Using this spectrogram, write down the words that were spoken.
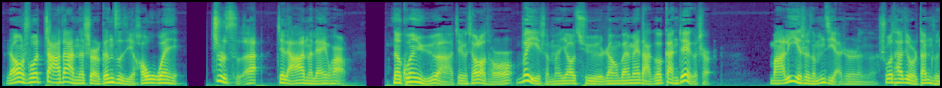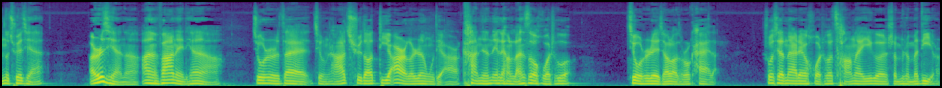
然后说炸弹的事儿跟自己毫无关系。至此，这俩案子连一块儿。那关于啊这个小老头为什么要去让外卖大哥干这个事儿，玛丽是怎么解释的呢？说他就是单纯的缺钱，而且呢，案发那天啊，就是在警察去到第二个任务点儿看见那辆蓝色货车，就是这小老头开的。说现在这个货车藏在一个什么什么地方。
